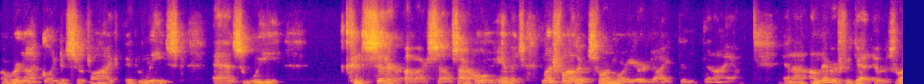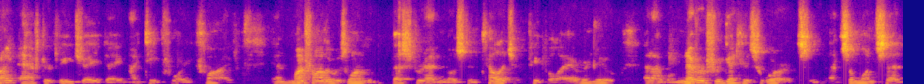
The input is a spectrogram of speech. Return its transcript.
or we're not going to survive at least as we consider of ourselves, our own image. My father was far more erudite than, than I am. And I, will never forget, it was right after VJ Day, 1945. And my father was one of the best read and most intelligent people I ever knew. And I will never forget his words. And someone said,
